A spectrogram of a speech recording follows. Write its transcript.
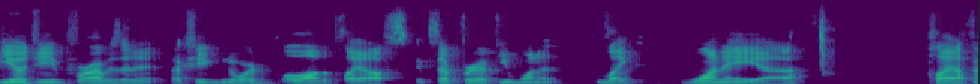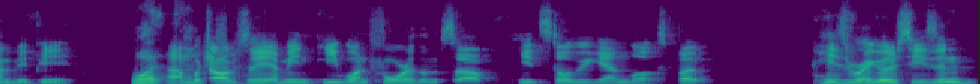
BOG before I was in it actually ignored a lot of playoffs, except for if you won it like won a uh, playoff MVP What? um, which obviously, I mean, he won four of them, so he'd still be getting looks. But his regular season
